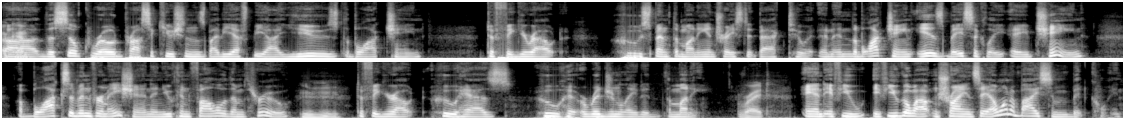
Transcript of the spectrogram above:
Okay. Uh, the Silk Road prosecutions by the FBI used the blockchain to figure out who spent the money and traced it back to it. And, and the blockchain is basically a chain of blocks of information, and you can follow them through Mm-hmm. to figure out who has who originated the money. Right. And if you if you go out and try and say, I want to buy some Bitcoin,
